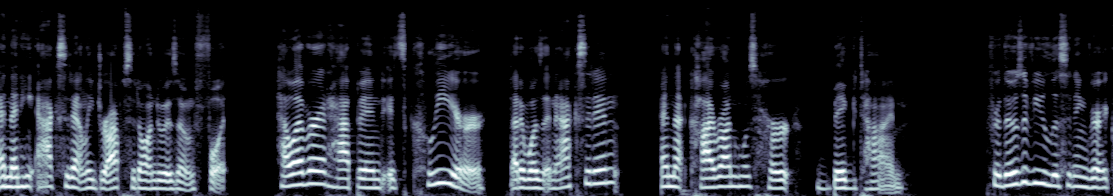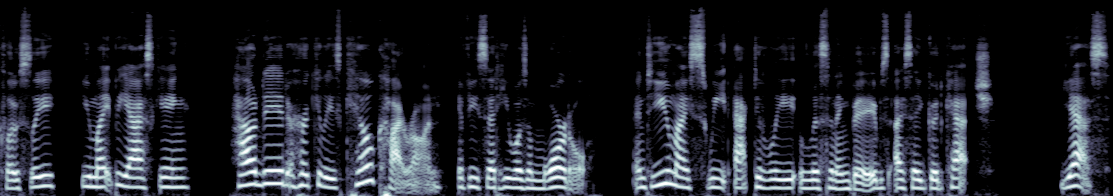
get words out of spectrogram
and then he accidentally drops it onto his own foot. However, it happened, it's clear that it was an accident and that Chiron was hurt big time. For those of you listening very closely, you might be asking, how did Hercules kill Chiron if he said he was immortal? And to you, my sweet, actively listening babes, I say good catch. Yes,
